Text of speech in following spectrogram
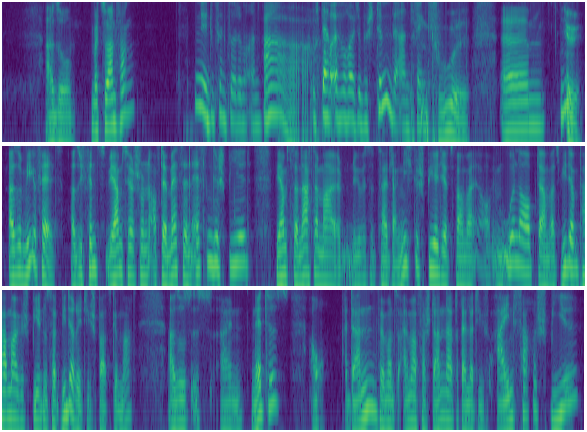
Also, möchtest du anfangen? Nee, du fängst heute mal an. Ah. Ich darf einfach heute bestimmen, wer anfängt. Cool. Ähm, nö, also mir gefällt's. Also ich finde wir haben es ja schon auf der Messe in Essen gespielt. Wir haben es danach dann mal eine gewisse Zeit lang nicht gespielt. Jetzt waren wir auch im Urlaub, da haben wir es wieder ein paar Mal gespielt und es hat wieder richtig Spaß gemacht. Also es ist ein nettes, auch dann, wenn man es einmal verstanden hat, relativ einfaches Spiel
